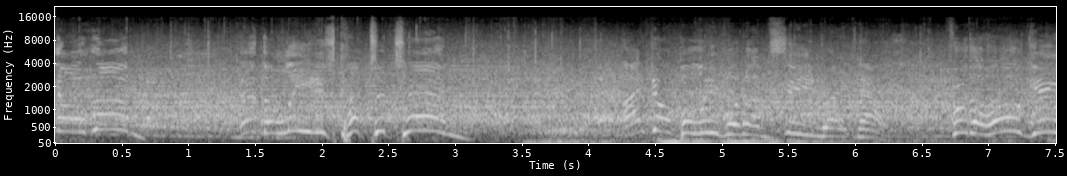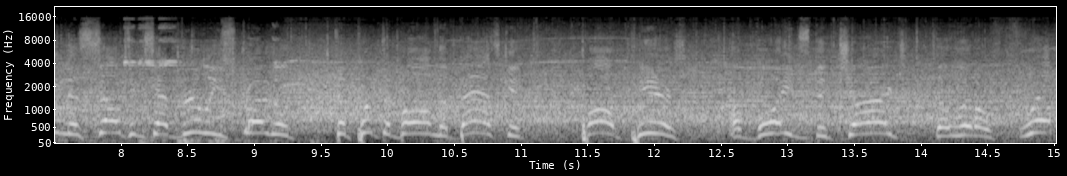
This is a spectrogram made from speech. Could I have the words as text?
run. And the lead is cut to 10. I don't believe what I'm seeing right now. For the whole game, the Celtics have really struggled to put the ball in the basket. Paul Pierce avoids the charge, the little flip,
